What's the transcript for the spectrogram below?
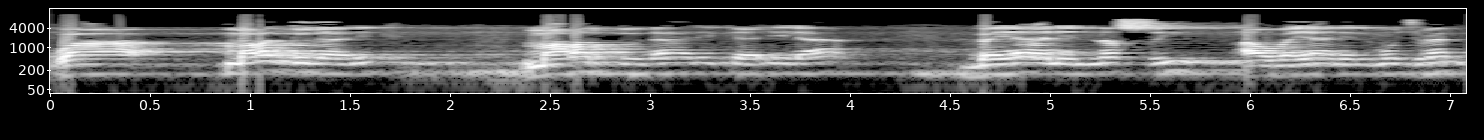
ومرد ذلك مرد ذلك إلى بيان النص أو بيان المجمل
